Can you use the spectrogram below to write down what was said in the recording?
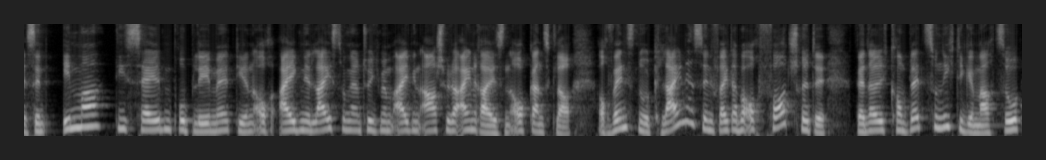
Es sind immer dieselben Probleme, die dann auch eigene Leistungen natürlich mit dem eigenen Arsch wieder einreißen, auch ganz klar. Auch wenn es nur kleine sind, vielleicht aber auch Fortschritte, werden dadurch komplett zunichte gemacht, so,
